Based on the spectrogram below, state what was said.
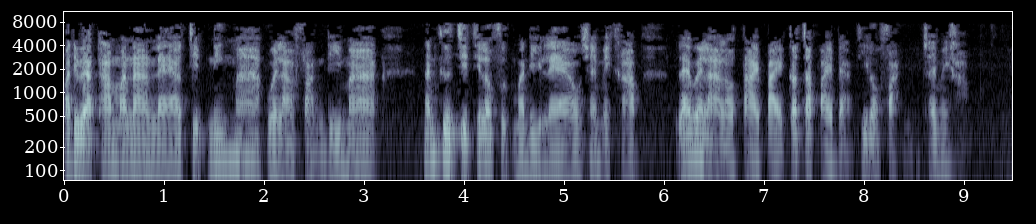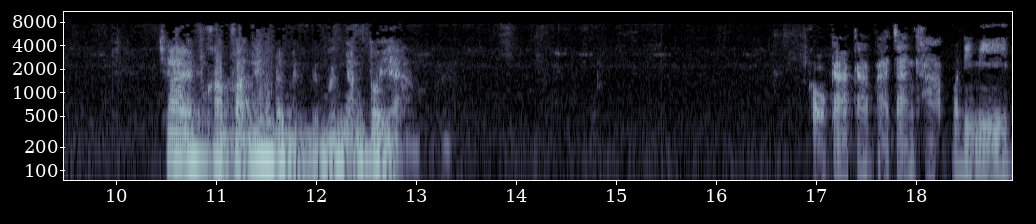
ปฏิบัติธรรมมานานแล้ว จิตนิ่งมาก เวลาฝันดีมาก นั่นคือจิตที่เราฝึกมาดีแล้วใช่ไหมครับ และเวลาเราตายไปก็จะไปแบบที่เราฝันใช่ไหมครับ ใช่ความฝันนี่มันเหมือนเหมือนหนังตัวอย่างขอโอกาสครับพระอาจารย์ครับ วันนี้มีเ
